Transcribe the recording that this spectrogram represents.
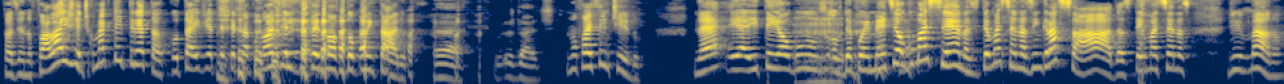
fazendo. Fala aí, gente, como é que tem treta? O Taíde ia ter treta com nós e ele fez nosso documentário. É, verdade. Não faz sentido. Né? E aí tem alguns os depoimentos e algumas cenas. E tem umas cenas engraçadas, tem umas cenas de. Mano,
